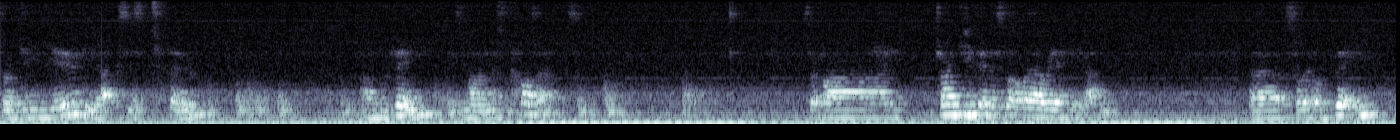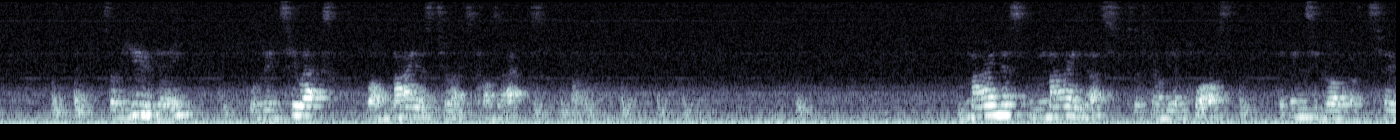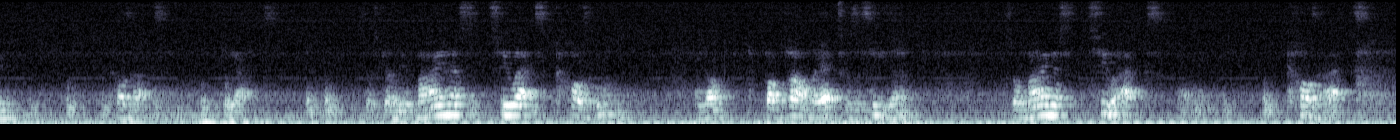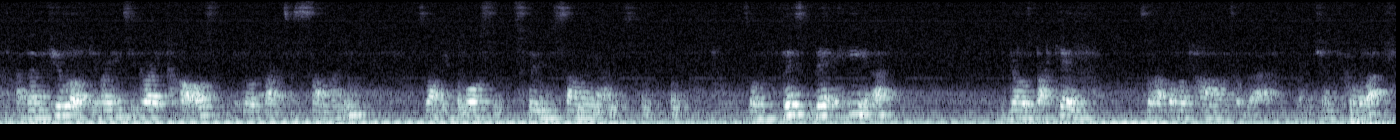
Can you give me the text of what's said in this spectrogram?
So du dx is 2 and v is minus cos x. So if I try and keep it in this little area here, uh, so it'll be, so uv will be 2x, well, minus 2x cos x, minus minus, so it's going to be a plus, the integral of 2 cos x dx. So it's going to be minus 2x cos, hang on, bottom part of my x was a c then, so minus 2x cos x, and then if you look, if I integrate cos, goes back to sine, so that'll be plus 2 sine x. So this bit here goes back in to that other part up there. Let me change colour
